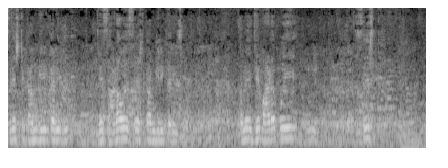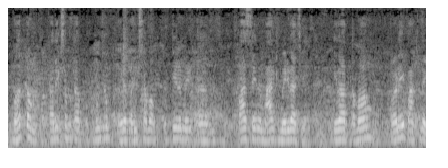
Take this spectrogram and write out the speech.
શ્રેષ્ઠ કામગીરી કરી હતી, જે શાળાઓએ શ્રેષ્ઠ કામગીરી કરી છે, અને જે બાળકોએ શ્રેષ્ઠ મહત્તમ કાર્યક્ષમતા મુજબ એણે પરીક્ષામાં ઉત્તીર્ણ પાસ થઈને માર્ક મેળવ્યા છે, એવા તમામ ત્રણેય પાંખને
